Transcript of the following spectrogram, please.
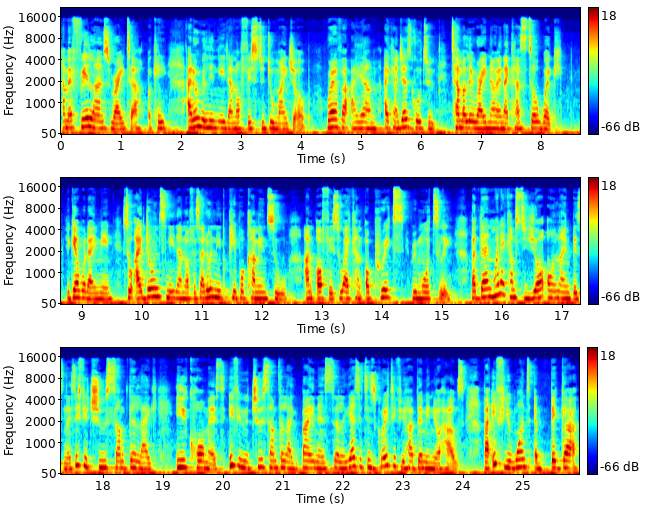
I'm a freelance writer, okay? I don't really need an office to do my job wherever I am, I can just go to Tamale right now and I can still work you get what I mean? So I don't need an office. I don't need people coming to an office so I can operate remotely. But then when it comes to your online business, if you choose something like e-commerce, if you choose something like buying and selling, yes, it is great if you have them in your house. But if you want a bigger,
